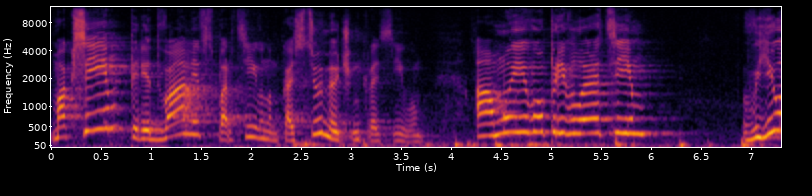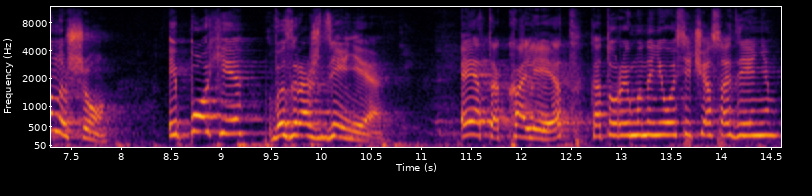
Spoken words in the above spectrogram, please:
Максим перед вами в спортивном костюме, очень красивом. А мы его превратим в юношу, эпохи Возрождения. Это калет, который мы на него сейчас оденем,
